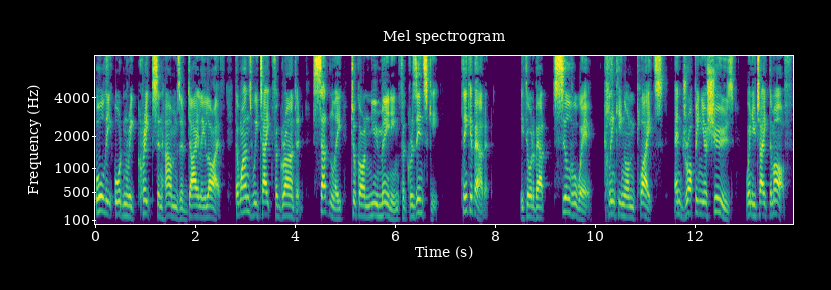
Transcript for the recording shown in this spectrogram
All the ordinary creaks and hums of daily life, the ones we take for granted, suddenly took on new meaning for Krasinski. Think about it. He thought about silverware, clinking on plates, and dropping your shoes when you take them off.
